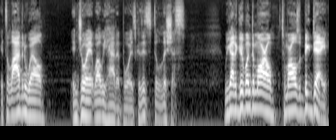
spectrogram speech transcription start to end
it's alive and well. Enjoy it while we have it, boys, because it's delicious. We got a good one tomorrow. Tomorrow's a big day.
